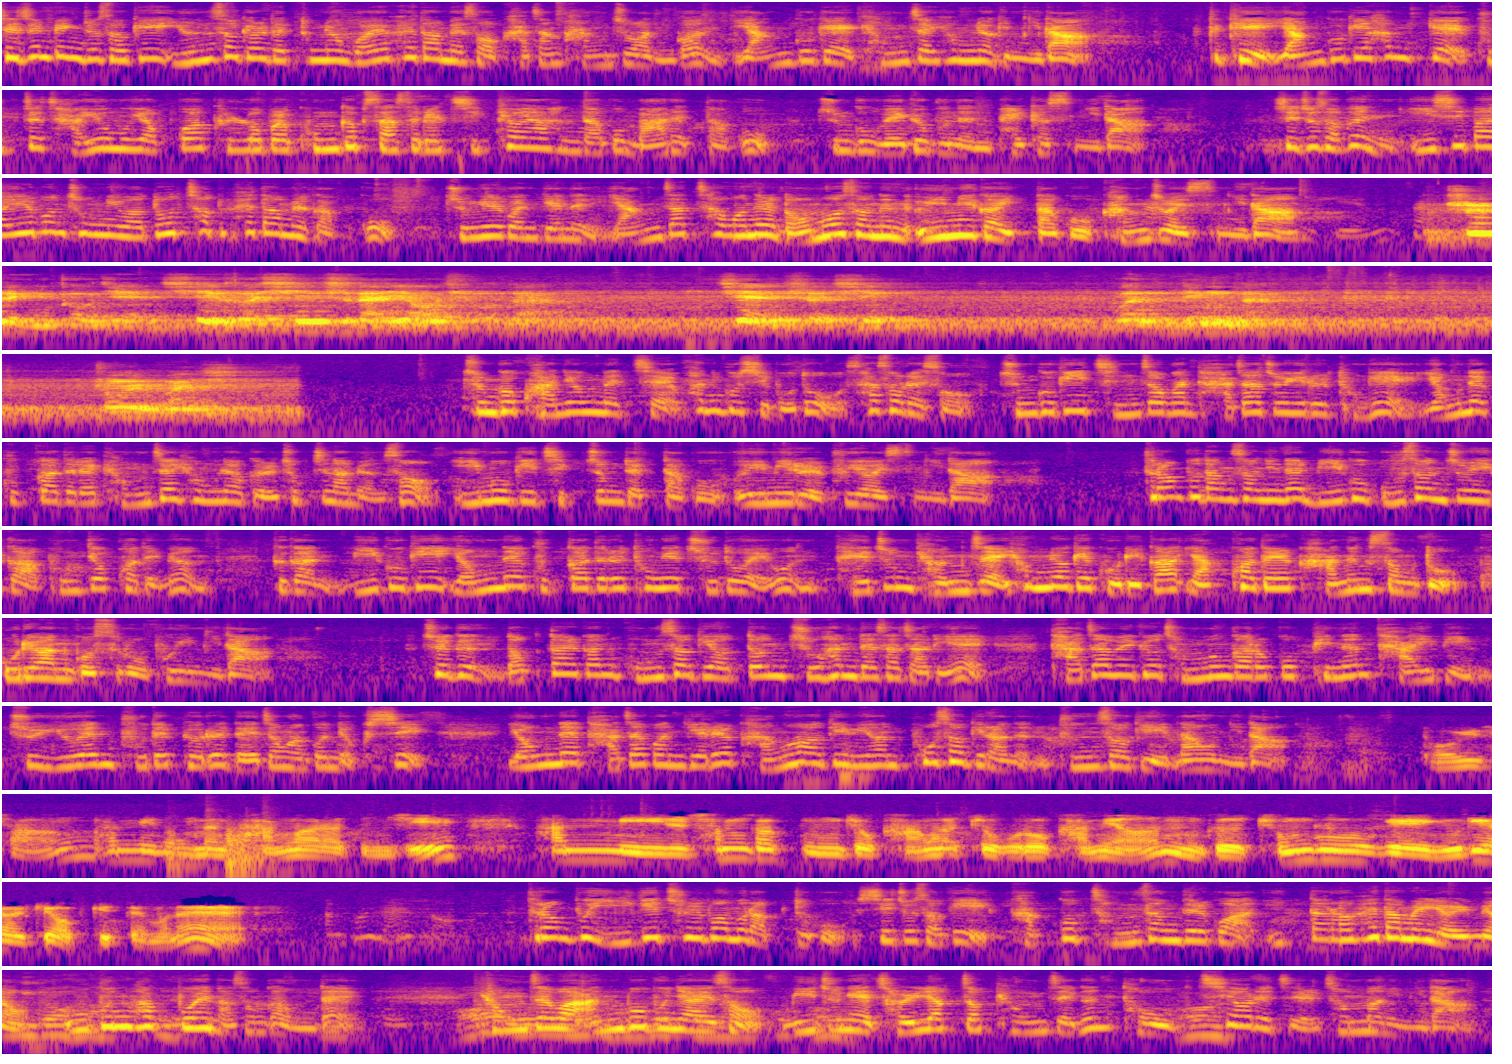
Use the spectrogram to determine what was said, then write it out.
시진핑 주석이 윤석열 대통령과의 회담에서 가장 강조한 건 양국의 경제 협력입니다. 특히 양국이 함께 국제 자유무역과 글로벌 공급 사슬을 지켜야 한다고 말했다고 중국 외교부는 밝혔습니다. 시 주석은 이시바 일본 총리와도 첫 회담을 갖고 중일 관계는 양자 차원을 넘어서는 의미가 있다고 강조했습니다. 致力于构建契合新时代要求的建设性、稳定的中日关系。 중국 관영 매체 환구시보도 사설에서 중국이 진정한 다자주의를 통해 영내 국가들의 경제 협력을 촉진하면서 이목이 집중됐다고 의미를 부여했습니다. 트럼프 당선인의 미국 우선주의가 본격화되면 그간 미국이 영내 국가들을 통해 주도해온 대중 견제 협력의 고리가 약화될 가능성도 고려한 것으로 보입니다. 최근 넉 달간 공석이었던 주한 대사 자리에 다자 외교 전문가로 꼽히는 다이빙 주 유엔 부대표를 내정한 건 역시 영내 다자 관계를 강화하기 위한 포석이라는 분석이 나옵니다. 더 이상 한미동맹 강화라든지 한미일 삼각공조 강화 쪽으로 가면 그 중국에 유리할 게 없기 때문에 트럼프 2기 출범을 앞두고 시 주석이 각국 정상들과 잇따라 회담을 열며 우군 확보에 나선 가운데 경제와 안보 분야에서 미중의 전략적 경쟁은 더욱 치열해질 전망입니다.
